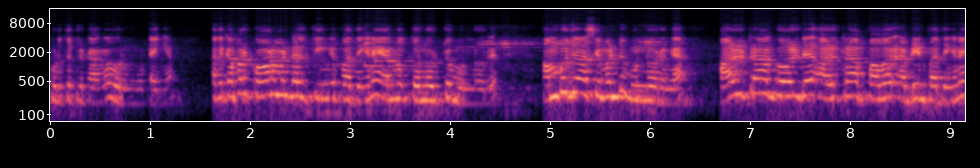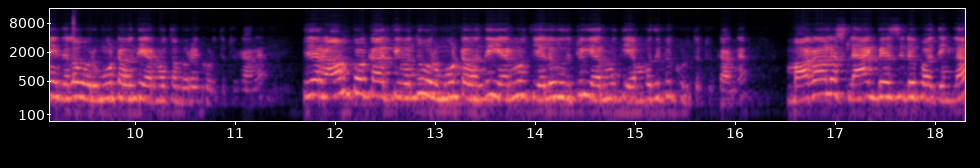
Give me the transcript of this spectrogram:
கொடுத்துட்டு இருக்காங்க ஒரு மூட்டைங்க. அதுக்கப்புறம் கோரமண்டல் கிங்கு பார்த்தீங்கன்னா இரநூத்தி தொண்ணூறு டு முந்நூறு. அம்புஜா சிமெண்ட் முந்நூறுங்க. அல்ட்ரா கோல்டு அல்ட்ரா பவர் அப்படின்னு பார்த்தீங்கன்னா இதெல்லாம் ஒரு மூட்டை வந்து இரநூத்தம்பது ரூபாய்க்கு கொடுத்துட்டு இருக்காங்க இதே ராம்கோ கார்த்தி வந்து ஒரு மூட்டை வந்து இரநூத்தி எழுபது டு இரநூத்தி எண்பதுக்கு கொடுத்துட்டு இருக்காங்க மகால ஸ்லாக் பேஸ்டு பார்த்தீங்கன்னா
